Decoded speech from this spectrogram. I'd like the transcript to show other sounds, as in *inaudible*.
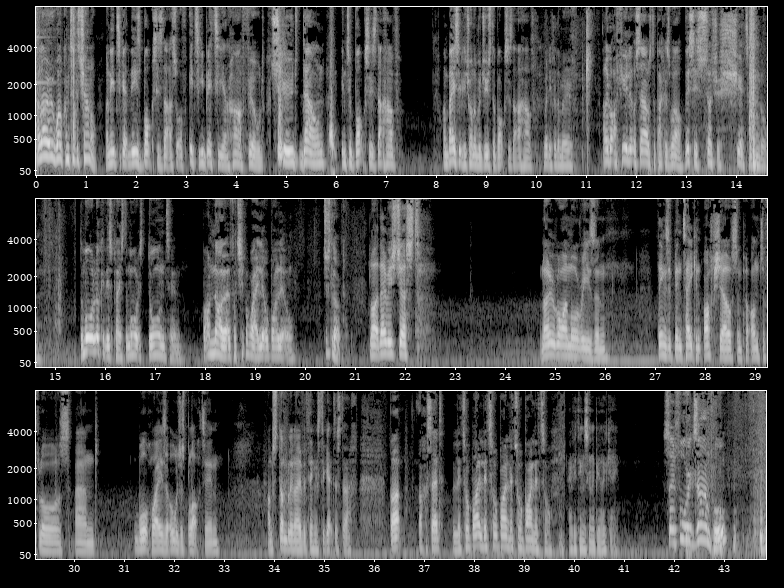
Hello, welcome to the channel. I need to get these boxes that are sort of itty bitty and half filled, screwed down into boxes that have, I'm basically trying to reduce the boxes that I have ready for the move. And I've got a few little sales to pack as well. This is such a shit angle. The more I look at this place, the more it's daunting. But I know if I chip away little by little, just look. Like there is just no rhyme or reason. Things have been taken off shelves and put onto floors and walkways are all just blocked in. I'm stumbling over things to get to stuff. But like I said, little by little by little by little, everything's going to be okay. So for example,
